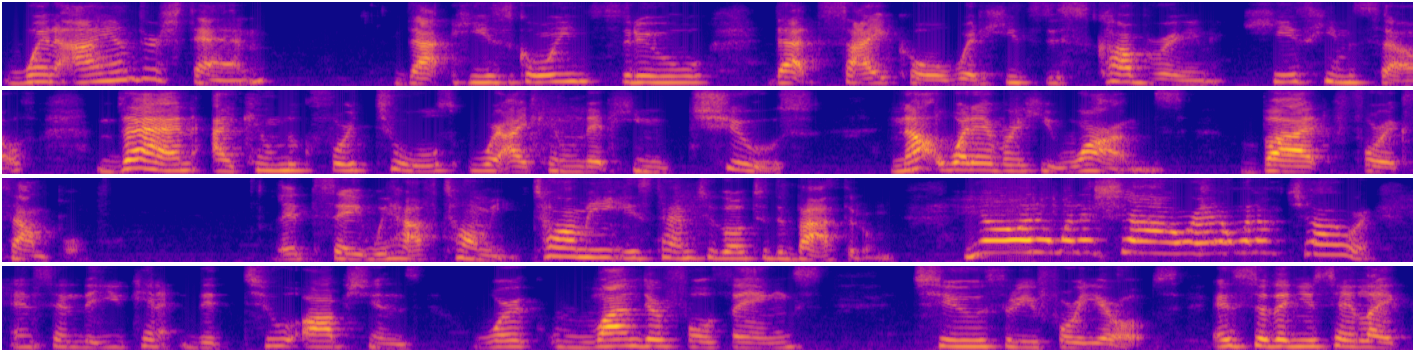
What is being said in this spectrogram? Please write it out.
When i understand that he's going through that cycle where he's discovering he's himself, then I can look for tools where I can let him choose not whatever he wants, but for example, let's say we have Tommy. Tommy, it's time to go to the bathroom. No, I don't want to shower. I don't want to shower. And send that you can the two options work wonderful things to three, four year olds. And so then you say, like,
